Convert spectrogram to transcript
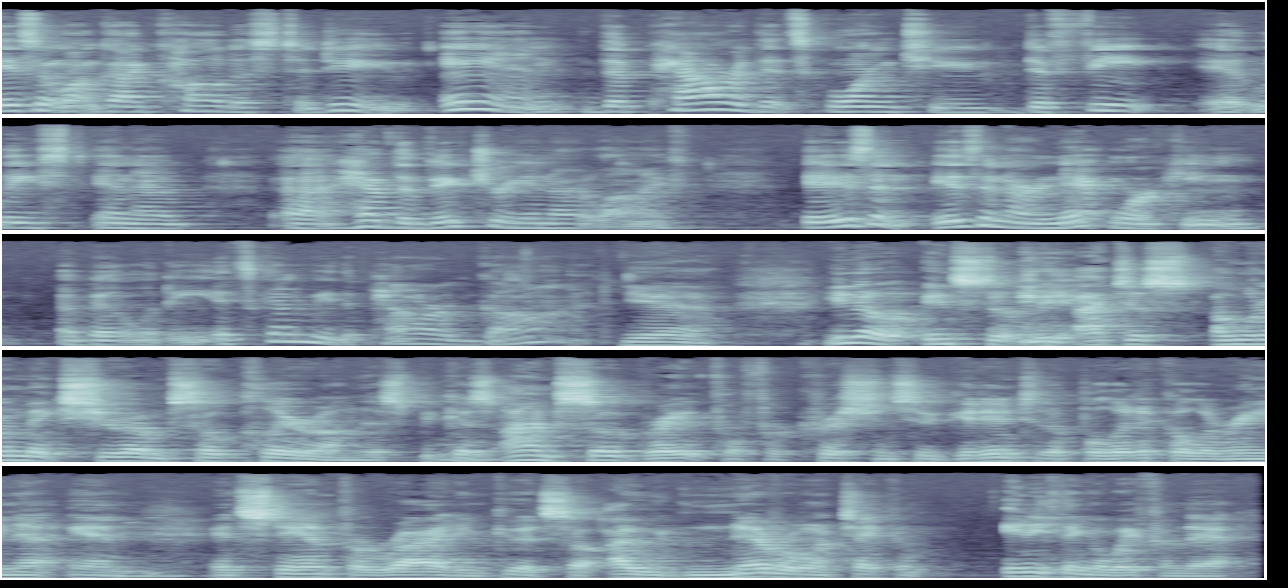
isn't what God called us to do. And the power that's going to defeat, at least in a uh, have the victory in our life, isn't isn't our networking ability. It's going to be the power of God. Yeah, you know, instantly, I just I want to make sure I'm so clear on this because mm-hmm. I'm so grateful for Christians who get into the political arena and mm-hmm. and stand for right and good. So I would never want to take them anything away from that.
